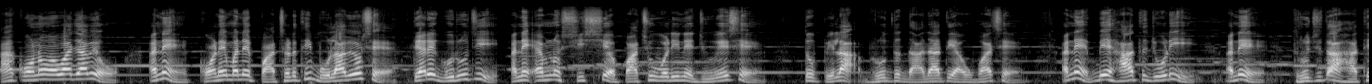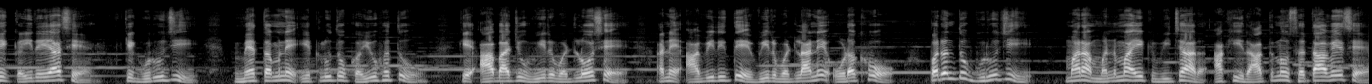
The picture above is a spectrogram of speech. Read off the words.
આ કોનો અવાજ આવ્યો અને કોણે મને પાછળથી બોલાવ્યો છે? ત્યારે ગુરુજી અને એમનો શિષ્ય પાછું વળીને જુએ છે. તો પેલા વૃદ્ધ દાદા ત્યાં ઊભા છે અને બે હાથ જોડી અને ધ્રુજતા હાથે કહી રહ્યા છે કે, ગુરુજી, મેં તમને એટલું તો કહ્યું હતું કે આ બાજુ વીર વડલો છે અને આવી રીતે વીર વડલાને ઓળખવો. પરંતુ ગુરુજી મારા મનમાં એક વિચાર આખી રાતનો સતાવે છે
